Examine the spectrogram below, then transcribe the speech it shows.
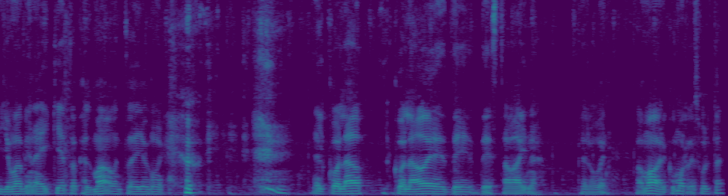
Y yo más bien ahí quieto, calmado, entonces yo como que, el colado, el colado de, de, de, esta vaina. Pero bueno, vamos a ver cómo resulta.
